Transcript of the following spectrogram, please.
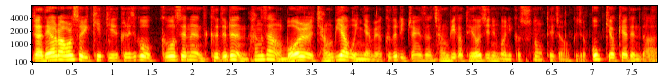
자 are also equipped 그리고 그곳에는 그들은 항상 뭘 장비하고 있냐면 그들 입장에서는 장비가 되어지는 거니까 수동태죠. 그죠? 꼭 기억해야 된다.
